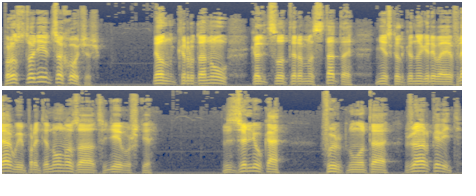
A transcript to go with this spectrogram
Простудиться хочешь? Он крутанул кольцо термостата, несколько нагревая флягу, и протянул назад девушке. «Злюка!» — фыркнула та. «Жарко ведь!»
